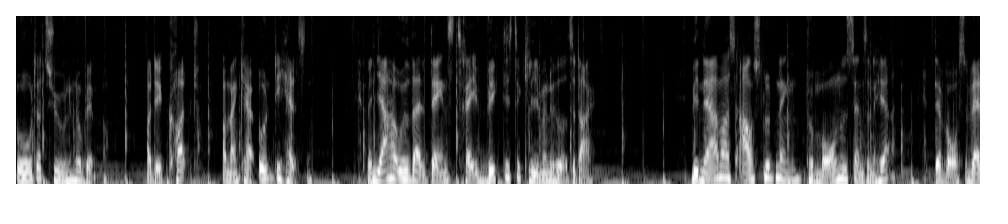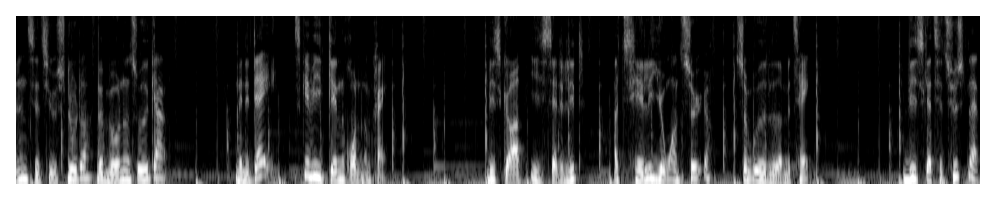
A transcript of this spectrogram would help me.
28. november, og det er koldt, og man kan have ondt i halsen. Men jeg har udvalgt dagens tre vigtigste klimanyheder til dig. Vi nærmer os afslutningen på morgenudsendelserne her, da vores valginitiativ slutter ved månedens udgang. Men i dag skal vi igen rundt omkring. Vi skal op i satellit og tælle jordens søer, som udleder metan. Vi skal til Tyskland,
